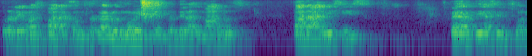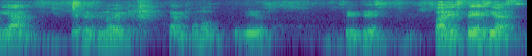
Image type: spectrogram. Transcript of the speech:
problemas para controlar los movimientos de las manos, parálisis, pérdida sensorial, es el que uno ve que quedan como ¿sí? Parestesias,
